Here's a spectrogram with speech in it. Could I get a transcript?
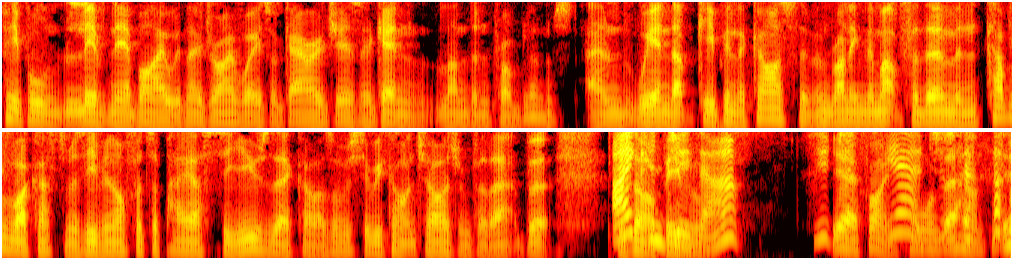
People live nearby with no driveways or garages. Again, London problems, and we end up keeping the cars for them and running them up for them. And a couple of our customers even offer to pay us to use their cars. Obviously, we can't charge them for that, but I can people... do that. You yeah, just, fine. Yeah, Come just, on down.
